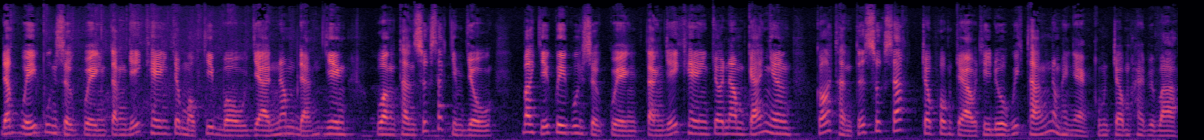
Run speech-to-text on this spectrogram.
Đảng ủy quân sự quyền tặng giấy khen cho một chi bộ và 5 đảng viên hoàn thành xuất sắc nhiệm vụ. Ban chỉ huy quân sự quyền tặng giấy khen cho 5 cá nhân có thành tích xuất sắc trong phong trào thi đua quyết thắng năm 2023.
